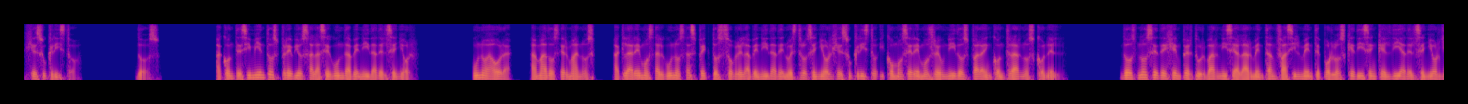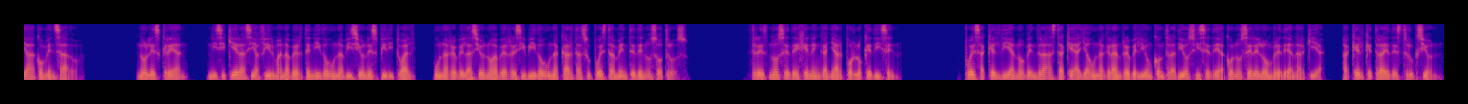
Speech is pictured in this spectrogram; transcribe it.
Jesucristo. 2. Acontecimientos previos a la segunda venida del Señor. 1. Ahora, amados hermanos, aclaremos algunos aspectos sobre la venida de nuestro Señor Jesucristo y cómo seremos reunidos para encontrarnos con Él. 2. No se dejen perturbar ni se alarmen tan fácilmente por los que dicen que el día del Señor ya ha comenzado. No les crean, ni siquiera si afirman haber tenido una visión espiritual, una revelación o haber recibido una carta supuestamente de nosotros. 3. No se dejen engañar por lo que dicen. Pues aquel día no vendrá hasta que haya una gran rebelión contra Dios y se dé a conocer el hombre de anarquía, aquel que trae destrucción.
